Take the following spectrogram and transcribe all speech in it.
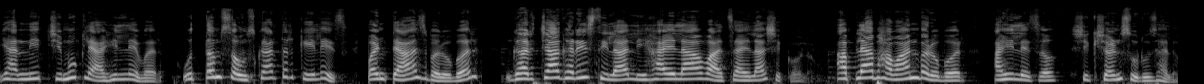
यांनी चिमुकल्या अहिल्येवर उत्तम संस्कार तर केलेच पण त्याचबरोबर घरच्या घरीच तिला लिहायला वाचायला शिकवलं. आपल्या भावांबरोबर अहिलेचं शिक्षण सुरू झालं.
